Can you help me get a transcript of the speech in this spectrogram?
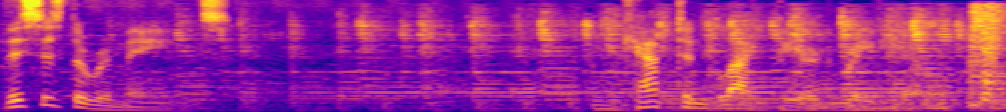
This is the remains. Captain Blackbeard Radio.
